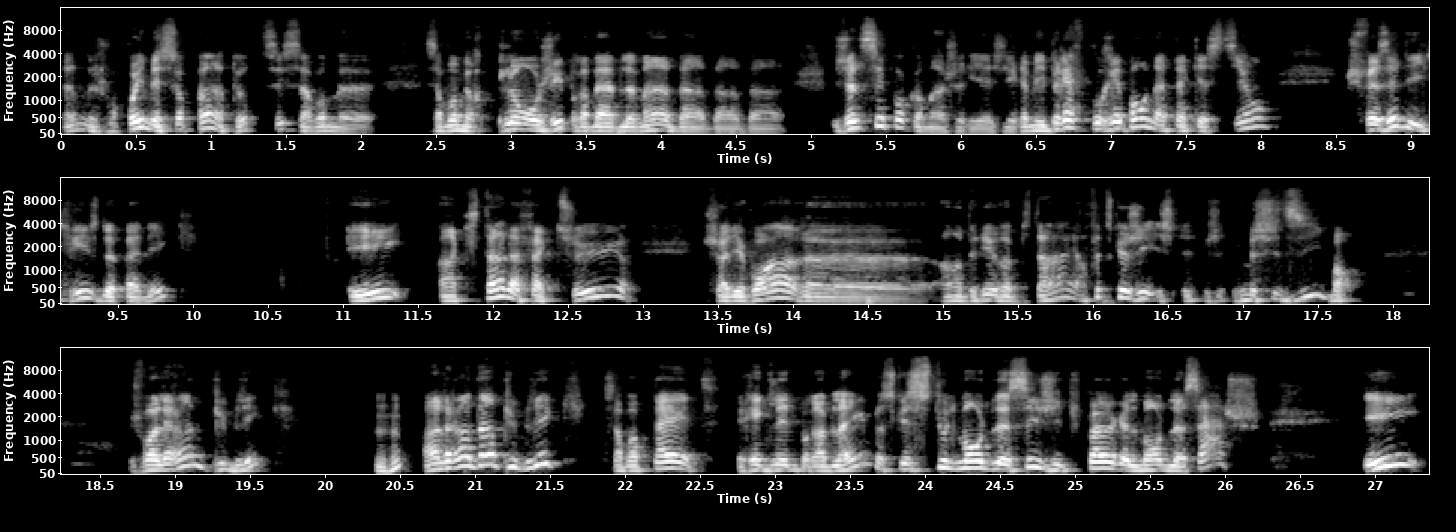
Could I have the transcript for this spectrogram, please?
Je ne vais pas aimer ça pas en tout. Tu sais, ça, va me, ça va me replonger probablement dans, dans, dans... Je ne sais pas comment je réagirais. Mais bref, pour répondre à ta question, je faisais des crises de panique et en quittant la facture, je suis allé voir euh, André Robitaille. En fait, ce que j'ai, je me suis dit, bon, je vais le rendre public. Mm-hmm. En le rendant public, ça va peut-être régler le problème, parce que si tout le monde le sait, j'ai plus peur que le monde le sache. Et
